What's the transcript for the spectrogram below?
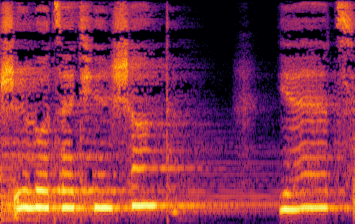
是落在天上的叶子。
